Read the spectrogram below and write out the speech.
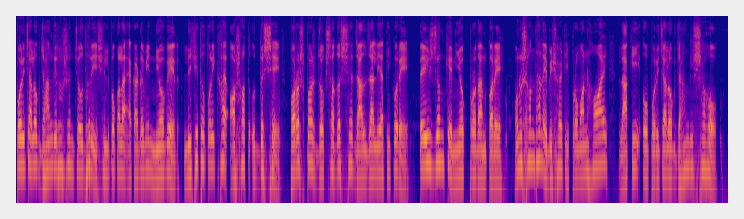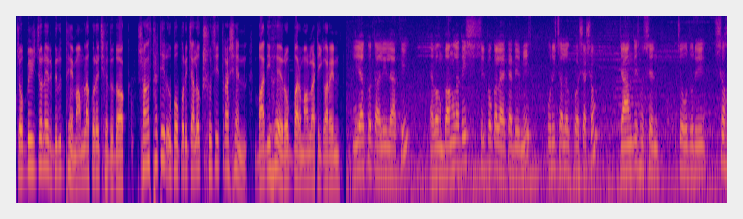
পরিচালক জাহাঙ্গীর হোসেন চৌধুরী শিল্পকলা একাডেমির নিয়োগের লিখিত পরীক্ষায় অসৎ উদ্দেশ্যে পরস্পর যোগ সদস্যে জাল জালিয়াতি করে তেইশ জনকে নিয়োগ প্রদান করে। অনুসন্ধানে বিষয়টি প্রমাণ হওয়ায় লাকি ও পরিচালক জাহাঙ্গীর সহ চব্বিশ জনের বিরুদ্ধে মামলা করেছে দুদক। সংস্থাটির উপপরিচালক সুচিত্রা সেন বাদী হয়ে রোববার মামলাটি করেন। লিয়াকত আলী লাকি এবং বাংলাদেশ শিল্পকলা একাডেমির পরিচালক প্রশাসক জাহাঙ্গীর হোসেন চৌধুরী সহ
